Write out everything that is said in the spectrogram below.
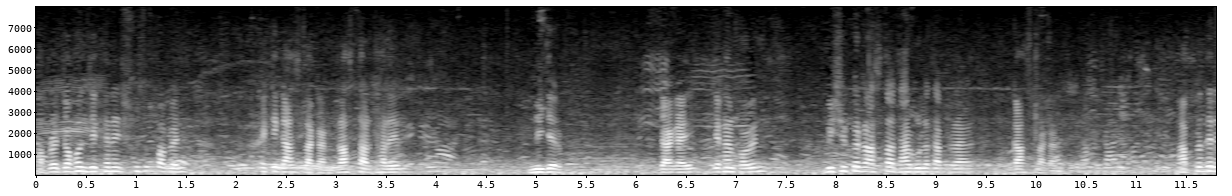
আপনারা যখন যেখানে সুযোগ পাবেন একটি গাছ লাগান, রাস্তার ধারে নিজের জায়গায় যেখানে পাবেন বিশেষ করে রাস্তার ধারগুলোতে আপনারা গাছ লাগান। আপনাদের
